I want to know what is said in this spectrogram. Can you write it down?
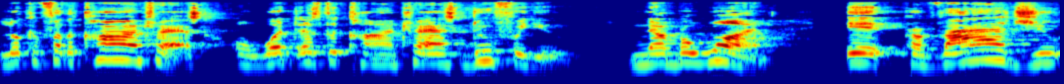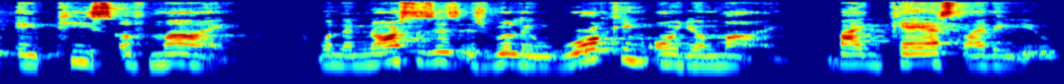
looking for the contrast, or what does the contrast do for you? Number one, it provides you a peace of mind. When the narcissist is really working on your mind by gaslighting you,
